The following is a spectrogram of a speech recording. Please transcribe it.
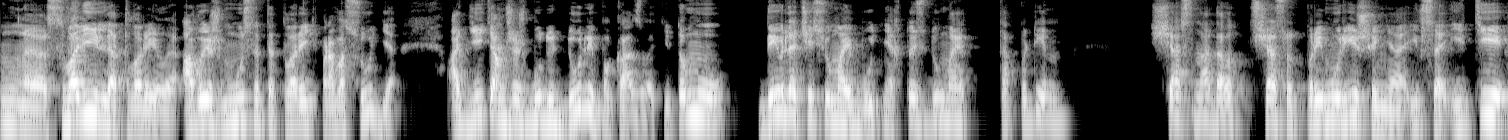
е, свавілля творили, а ви ж мусите творити правосуддя, а дітям же ж будуть дулі показувати. І тому, дивлячись у майбутнє, хтось думає, та блін, зараз от, щас от прийму рішення і все. І ті,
